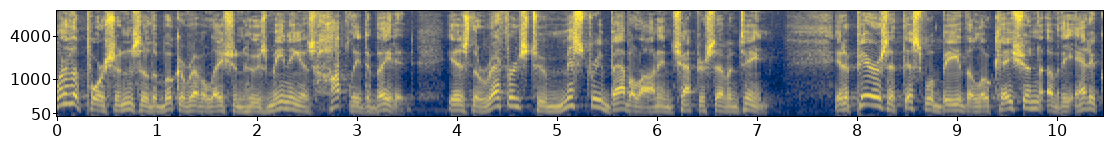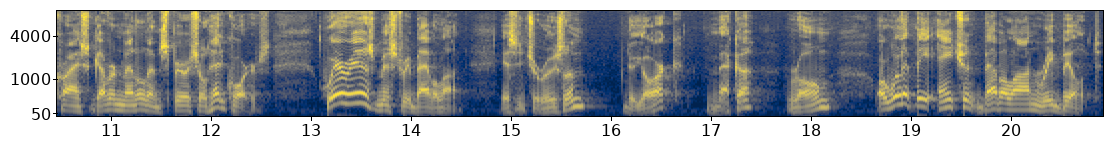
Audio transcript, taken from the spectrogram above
One of the portions of the book of Revelation whose meaning is hotly debated is the reference to Mystery Babylon in chapter 17. It appears that this will be the location of the Antichrist governmental and spiritual headquarters. Where is Mystery Babylon? Is it Jerusalem, New York, Mecca, Rome, or will it be ancient Babylon rebuilt?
